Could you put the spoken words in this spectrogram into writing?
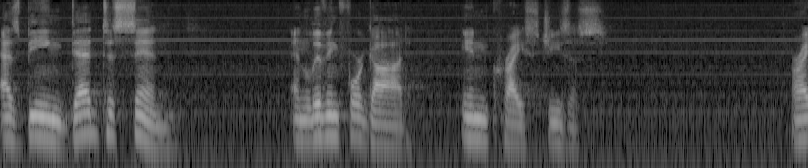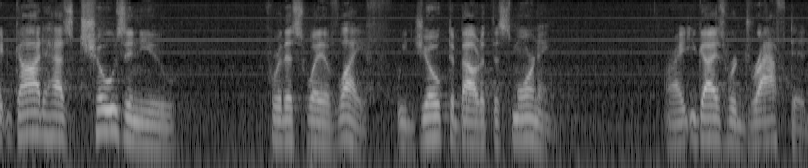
as being dead to sin and living for God in Christ Jesus. All right, God has chosen you for this way of life. We joked about it this morning. All right, you guys were drafted.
